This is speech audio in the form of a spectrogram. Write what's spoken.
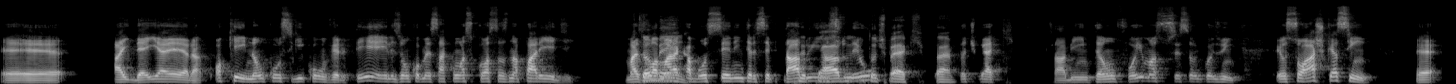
é, a ideia era, ok, não consegui converter, eles vão começar com as costas na parede. Mas Também. o Lamar acabou sendo interceptado, interceptado e isso deu touchback. É. touchback, sabe? Então foi uma sucessão de coisas ruins. Eu só acho que assim, é,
